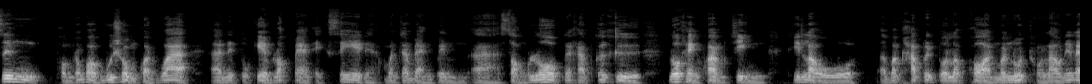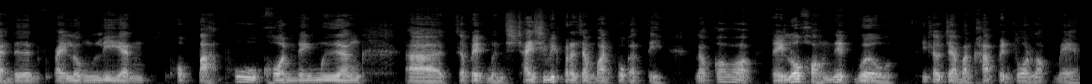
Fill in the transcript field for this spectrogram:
ซึ่งผมต้องบอกคุณผู้ชมก่อนว่าในตัวเกม Lockman X เนี่ยมันจะแบ่งเป็นอสองโลกนะครับ ก็คือโลกแห่งความจริงที่เราบังคับเป็นตัวละครมนุษย์ของเราเนี่แหละเดินไปโรงเรียน พบปะผู้คนในเมืองอจะเป็นเหมือนใช้ชีวิตประจำวันปกติ แล้วก็ในโลกของ Net World ที่เราจะบังคับเป็นตัว Lockman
